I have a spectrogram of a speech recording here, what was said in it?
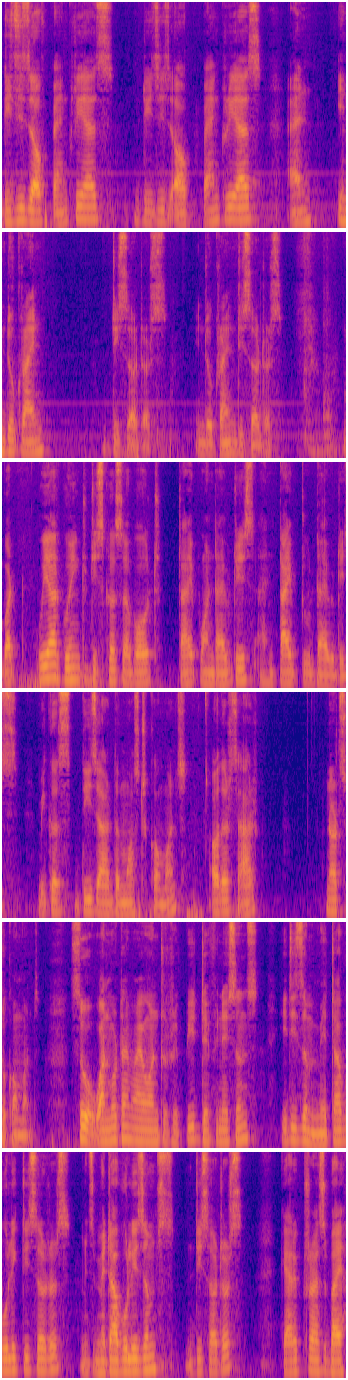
disease of pancreas disease of pancreas and endocrine disorders endocrine disorders. But we are going to discuss about type 1 diabetes and type 2 diabetes because these are the most common others are not so common. So one more time i want to repeat definitions. It is a metabolic disorders means metabolisms disorders characterized by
